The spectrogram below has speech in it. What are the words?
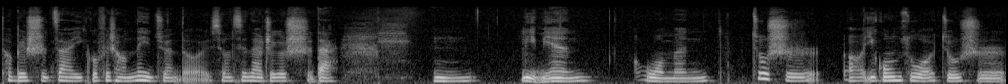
特别是在一个非常内卷的像现在这个时代，嗯，里面我们就是呃一工作就是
